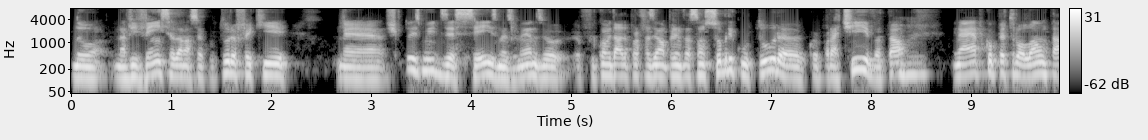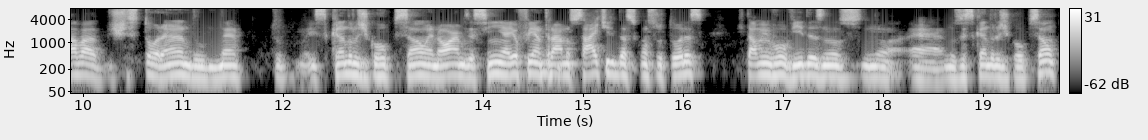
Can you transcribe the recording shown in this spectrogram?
no, na vivência da nossa cultura foi que, é, acho que 2016, mais ou menos, eu, eu fui convidado para fazer uma apresentação sobre cultura corporativa e tal, uhum. e na época o Petrolão estava estourando, né? Escândalos de corrupção enormes, assim, aí eu fui entrar no site das construtoras que estavam envolvidas nos, no, é, nos escândalos de corrupção,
